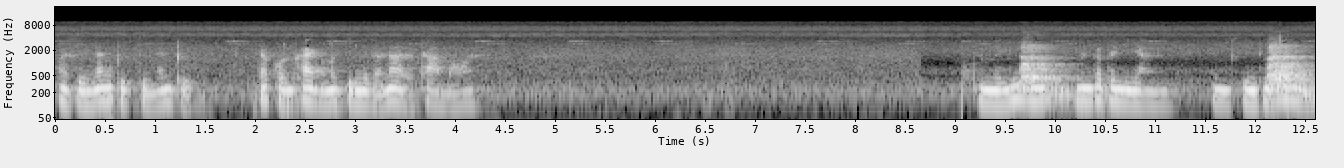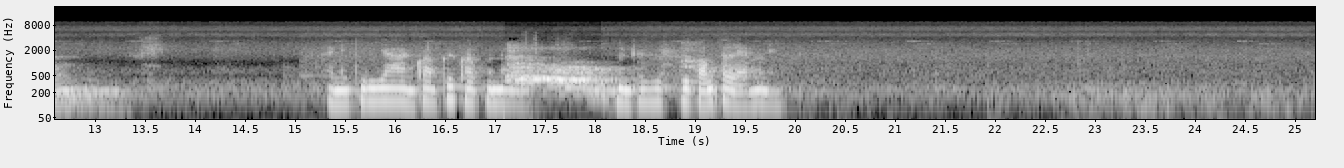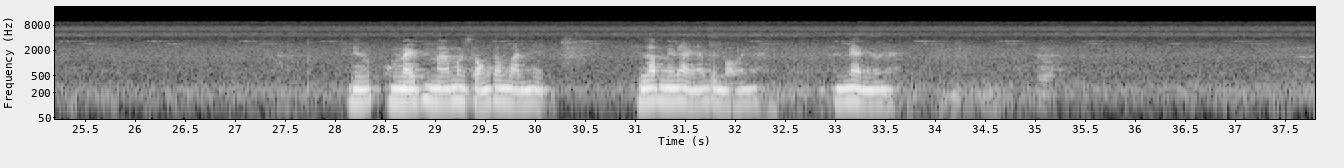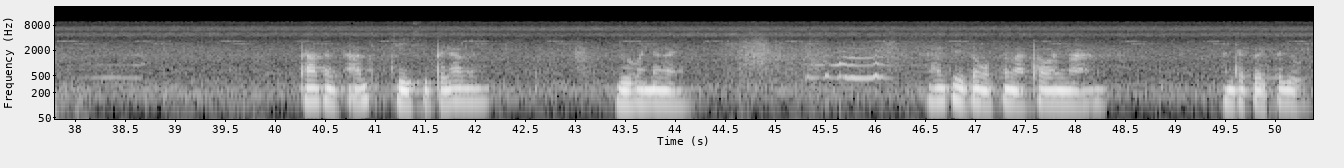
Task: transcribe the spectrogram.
ว่าสิ่งนั้นผิดสิ่งนั้นผิด แล้วคนไข้ก็มากินอยู่ต่อหน้าต่อตาหมอไมรู้มันก็เป็นอย่างเป็นสิ่งที่รู้อันนี้กิริยาความคิดความคนนมันคือคือของแสลงนั่นเอง เดี๋ยองไหนมาเมื่อสองสาวันนี่รับไม่ได้นะจะบอกไว้นะมันแน่นแล้วนะพระทั้งสามสี่สิบไปแล้วมันอยู่กันยังไงแล้วที่สงบสงัดภาวนา มันจะเกิดประโยชน์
